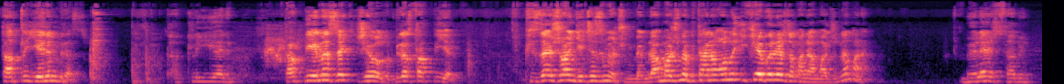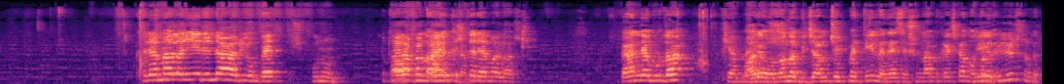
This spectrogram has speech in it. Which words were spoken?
Tatlı yiyelim biraz. Tatlı yiyelim. Tatlı yemezsek şey olur biraz tatlı yiyelim. Pizzaya şu an geçezmiyor çünkü benim. Lahmacunda bir tane onu ikiye böleriz ama lahmacun değil mi? Böleriz tabi. Kremalı yerini arıyorum ben bunun. Bu tarafa Altında kaymış krema. kremalar. Ben de burada Mükemmel. var ya ondan da bir canım çekmek değil de neyse şundan birkaç tane ondan da- Yiyebilirsin.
